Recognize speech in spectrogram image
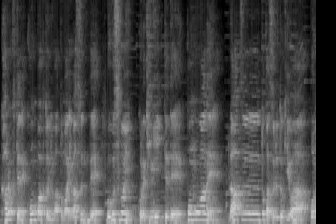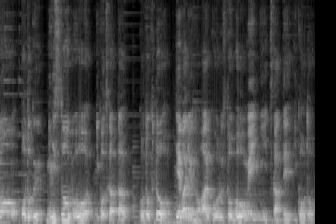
軽くてね、コンパクトにまとまりますんで、僕すごいこれ気に入ってて、今後はね、ラーツーとかするときは、この五徳、ミニストーブを2個使った五徳と、エヴァニューのアルコールストーブをメインに使っていこうと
